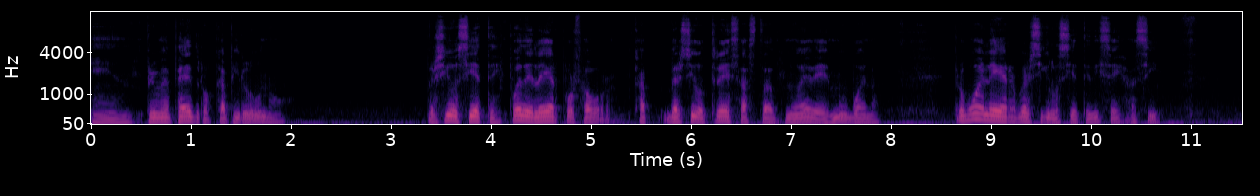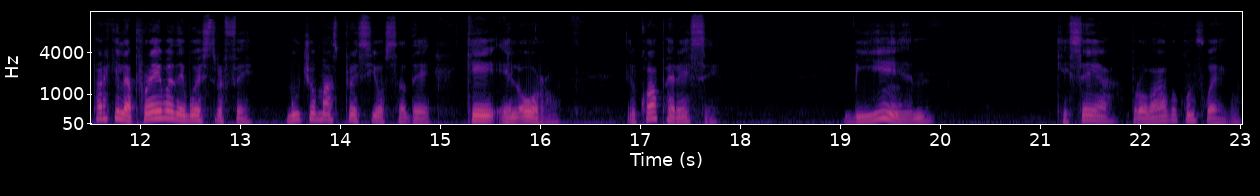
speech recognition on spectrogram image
en 1 Pedro capítulo 1, Versículo 7. Puede leer, por favor. versículo 3 hasta 9. Es muy bueno. Pero voy a leer versículo 7. Dice así. Para que la prueba de vuestra fe, mucho más preciosa de que el oro, el cual perece, bien que sea probado con fuego,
